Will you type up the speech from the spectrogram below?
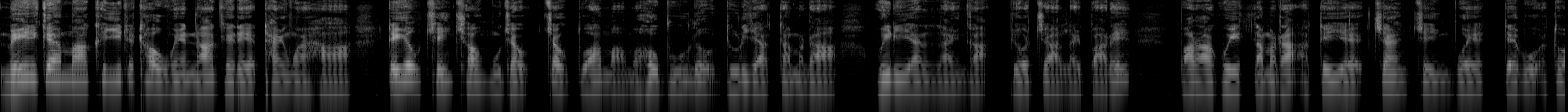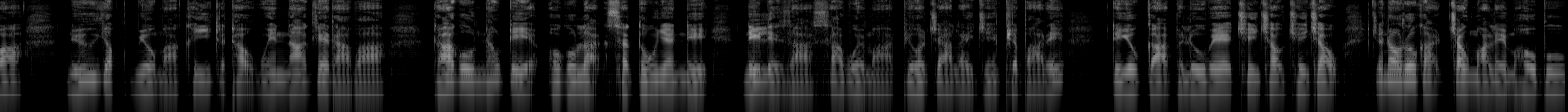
အမေရိကန်မှာခရီးတစ်ထောက်ဝင်နာခဲ့တဲ့ထိုင်ဝမ်ဟာတရုတ်ချင်းချောက်မှုကြောင့်ကြောက်သွားမှာမဟုတ်ဘူးလို့ဒုတိယသမ္မတဝီလီယံလိုင်းကပြောကြားလိုက်ပါတယ် ပါရာဂွေးသမ္မတအသစ်ရဲ့ကျန်းကျိန်ပွဲတက်ဖို့အသွားနယူးယောက်မြို့မှာခရီးတစ်ထောက်ဝင်နာခဲ့တာပါဒါကိုနောက်တည့်ဩဂုတ်လ23ရက်နေ့နေ့လယ်စာစားပွဲမှာပြောကြားလိုက်ခြင်းဖြစ်ပါတယ်တရုတ်ကဘလို့ပဲချင်းချောက်ချင်းချောက်ကျွန်တော်တို့ကကြောက်မှလည်းမဟုတ်ဘူး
